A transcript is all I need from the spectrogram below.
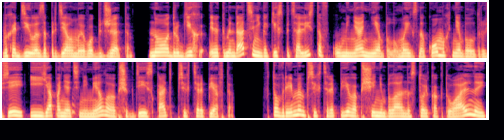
выходило за пределы моего бюджета. Но других рекомендаций, никаких специалистов у меня не было, у моих знакомых не было друзей, и я понятия не имела вообще, где искать психотерапевта. В то время психотерапия вообще не была настолько актуальной,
